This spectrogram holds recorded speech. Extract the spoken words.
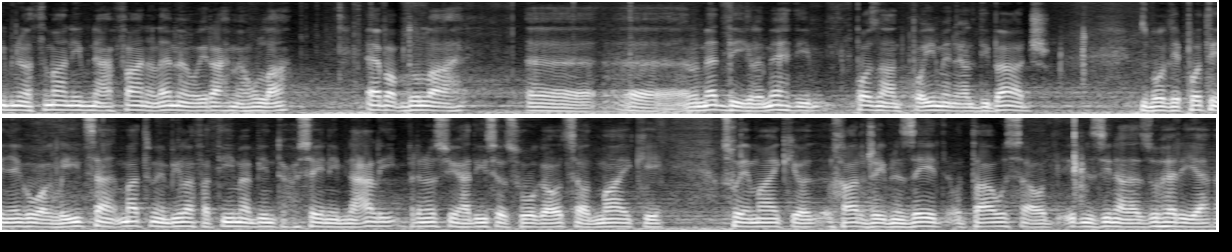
ibn Uthman ibn Affan al-Emevi rahmehullah, Ebu Abdullah Eh, eh, uh, al-Meddi ili Mehdi, poznat po imenu al-Dibaj, zbog ljepote njegovog lica, matom je bila Fatima bint Husein ibn Ali, prenosio je hadise od svoga oca, od majke, svoje majke od Harđa ibn Zaid, od Tausa, od ibn Zinada Zuherija,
